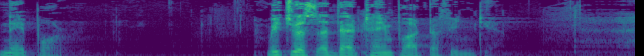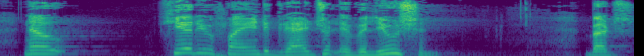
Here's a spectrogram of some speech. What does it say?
Nepal, which was at that time part of India. Now, here you find a gradual evolution. But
